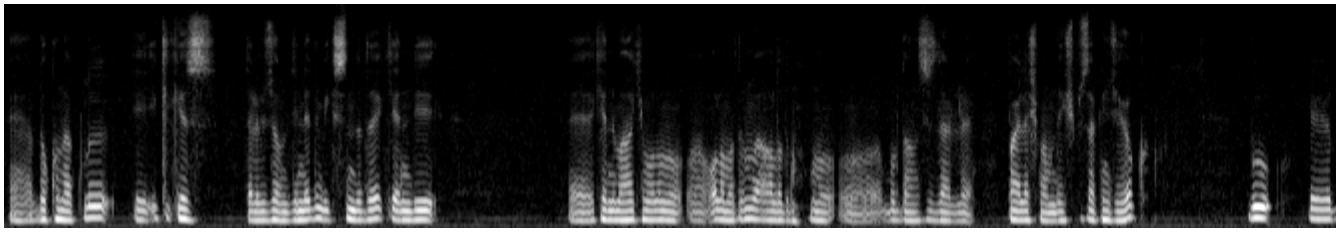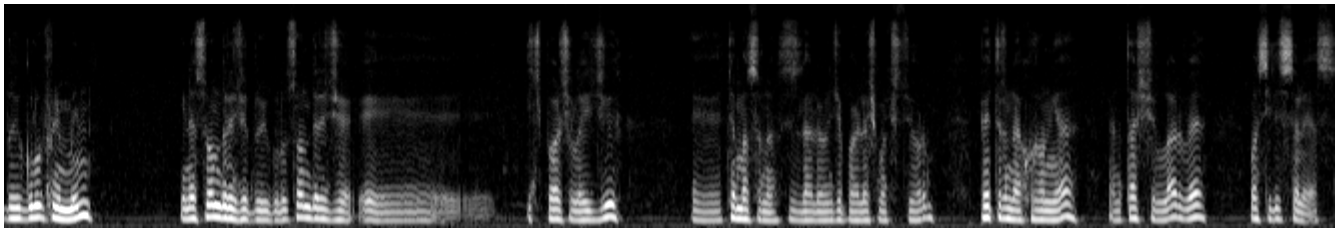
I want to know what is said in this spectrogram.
e, dokunaklı e, iki kez televizyonda dinledim. İkisinde de kendi e, kendime hakim olam olamadım ve ağladım. Bunu e, buradan sizlerle paylaşmamda hiçbir sakınca yok. Bu e, duygulu filmin yine son derece duygulu, son derece e, iç parçalayıcı e, temasını sizlerle önce paylaşmak istiyorum. Petrina Kronya yani Taş Yıllar ve Vasilis Salayas.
